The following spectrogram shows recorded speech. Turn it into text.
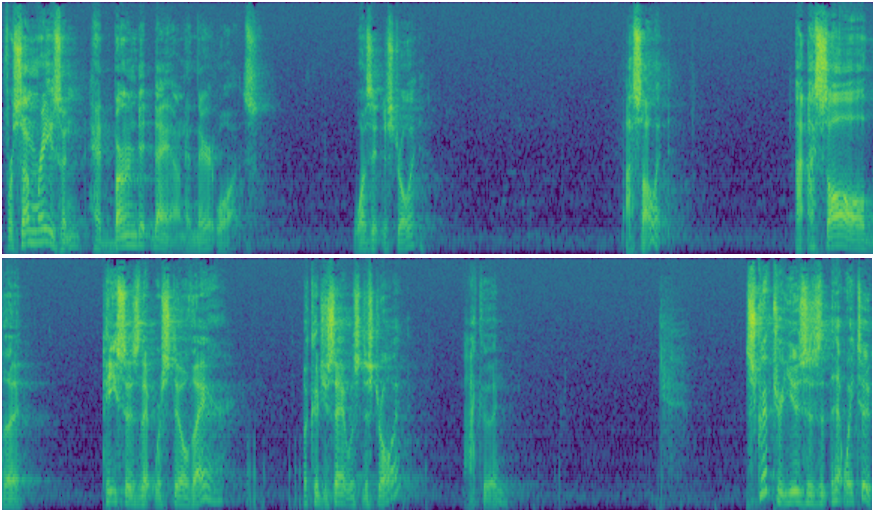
for some reason, had burned it down, and there it was. Was it destroyed? I saw it. I, I saw the pieces that were still there. But could you say it was destroyed? I could. Scripture uses it that way too.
